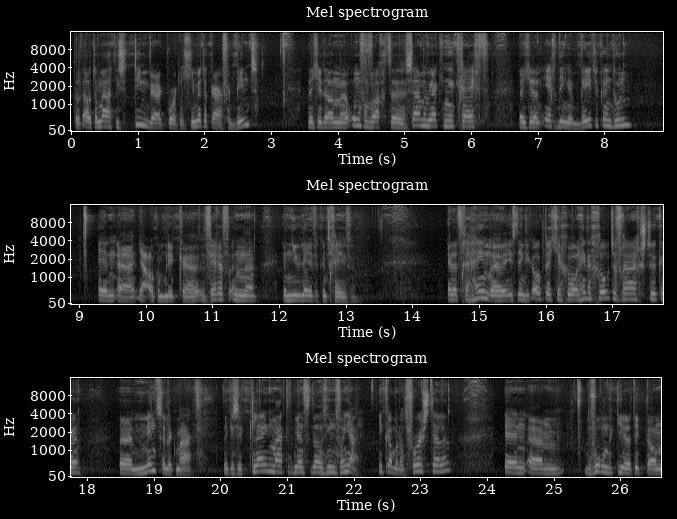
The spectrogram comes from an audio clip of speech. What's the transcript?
dat het automatisch teamwerk wordt, dat je je met elkaar verbindt dat je dan uh, onverwachte samenwerkingen krijgt. Dat je dan echt dingen beter kunt doen. En uh, ja, ook een blik uh, verf een, een nieuw leven kunt geven. En het geheim is denk ik ook dat je gewoon hele grote vraagstukken menselijk maakt. Dat je ze klein maakt, dat mensen dan zien van ja, ik kan me dat voorstellen. En um, de volgende keer dat ik dan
